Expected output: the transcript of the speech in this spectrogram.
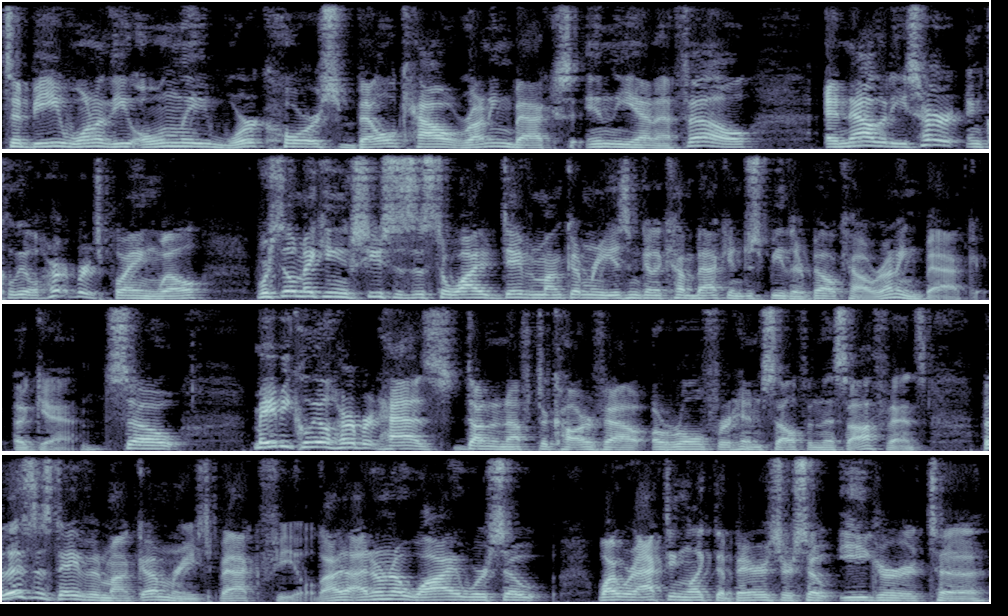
to be one of the only workhorse bell cow running backs in the NFL. And now that he's hurt and Khalil Herbert's playing well, we're still making excuses as to why David Montgomery isn't going to come back and just be their bell cow running back again. So maybe Khalil Herbert has done enough to carve out a role for himself in this offense. But this is David Montgomery's backfield. I, I don't know why we're so why we're acting like the Bears are so eager to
